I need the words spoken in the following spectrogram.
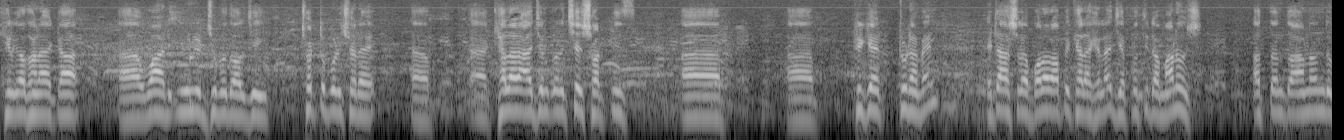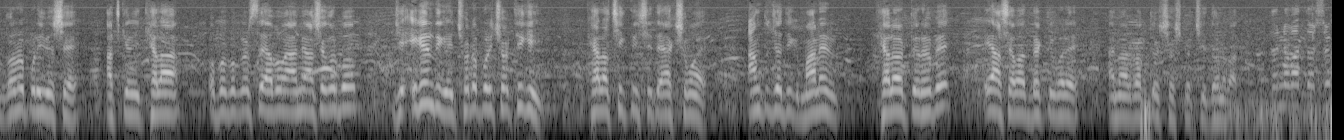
খিলগাঁধানা একটা ওয়ার্ড ইউনিট যুবদল যেই ছোট্ট পরিসরে খেলার আয়োজন করেছে শর্ট পিচ ক্রিকেট টুর্নামেন্ট এটা আসলে বলার অপেক্ষা রাখে না যে প্রতিটা মানুষ অত্যন্ত আনন্দ ঘন পরিবেশে আজকের এই খেলা উপভোগ করছে এবং আমি আশা করব যে এখান থেকে ছোট পরিসর থেকেই খেলা শিখতে শিখতে একসময় আন্তর্জাতিক মানের খেলোয়াড় তৈরি হবে। এই আশাবাদ ব্যক্ত করে আমি আমার বক্তব্য শেষ করছি। ধন্যবাদ। ধন্যবাদ দর্শক,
